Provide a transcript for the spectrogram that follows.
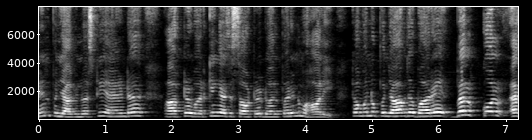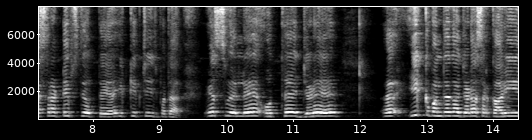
in Punjab university and after working as a software developer in Mohali ਤਾਂ ਮੈਨੂੰ ਪੰਜਾਬ ਦੇ ਬਾਰੇ ਬਿਲਕੁਲ ਇਸ ਤਰ੍ਹਾਂ ਟਿਪਸ ਦੇ ਉੱਤੇ ਹੈ, ਇੱਕ ਇੱਕ ਚੀਜ਼ ਪਤਾ ਹੈ। ਇਸ ਵੇਲੇ ਉੱਥੇ ਜਿਹੜੇ ਇੱਕ ਬੰਦੇ ਦਾ ਜਿਹੜਾ ਸਰਕਾਰੀ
